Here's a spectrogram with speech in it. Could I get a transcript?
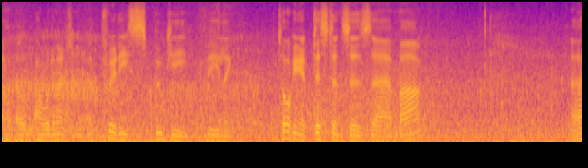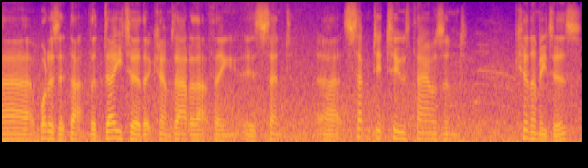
I, I, would imagine, a pretty spooky feeling. Talking of distances, uh, Mark, uh, what is it that the data that comes out of that thing is sent uh, 72,000 kilometers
